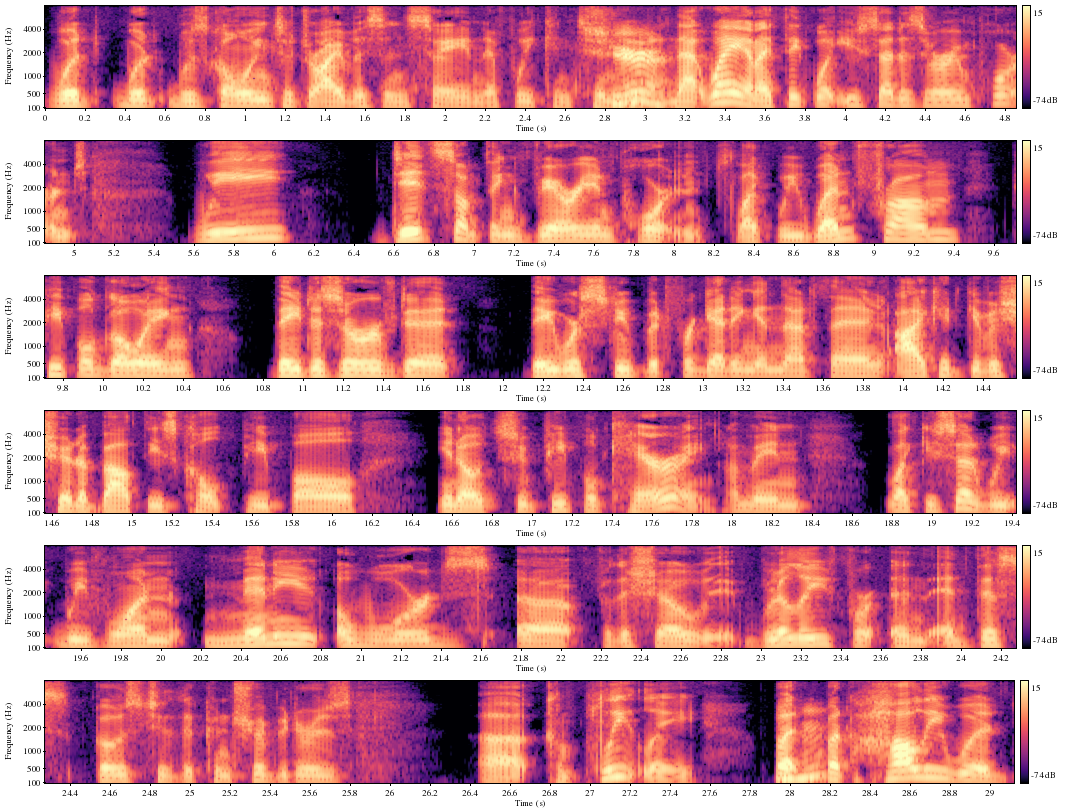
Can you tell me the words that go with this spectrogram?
would would was going to drive us insane if we continued Sure. in that way and i think what you said is very important we did something very important like we went from people going they deserved it they were stupid for getting in that thing i could give a shit about these cult people you know to people caring i mean like you said we we've won many awards uh for the show it really for and and this goes to the contributors uh completely but Mhm. but hollywood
